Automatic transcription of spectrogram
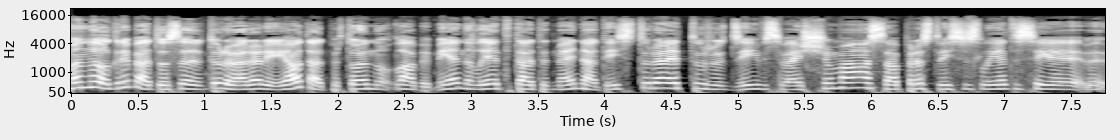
man vēl gribētos eh, tur arī jautāt par to, nu, labi, viena lieta tā tad mēģināt izturēt tur dzīves vešumā, saprast visas lietas, ie,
